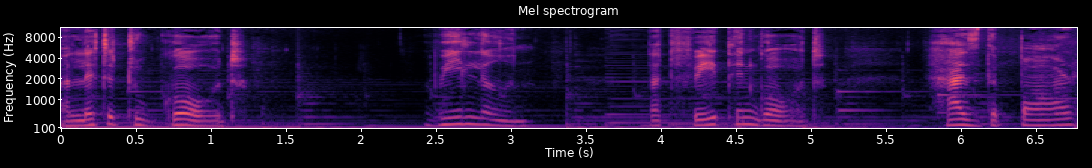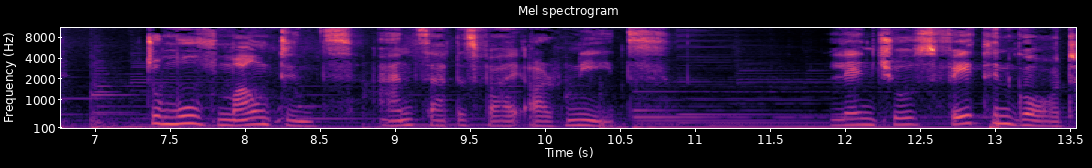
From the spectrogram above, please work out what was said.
A Letter to God, we learn that faith in God has the power to move mountains and satisfy our needs. Lencho's faith in God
